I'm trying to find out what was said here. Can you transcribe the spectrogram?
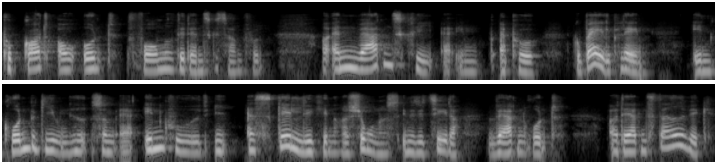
på godt og ondt formede det danske samfund. Og 2. verdenskrig er, en, er på global plan en grundbegivenhed, som er indkodet i afskillige generationers identiteter verden rundt. Og det er den stadigvæk.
